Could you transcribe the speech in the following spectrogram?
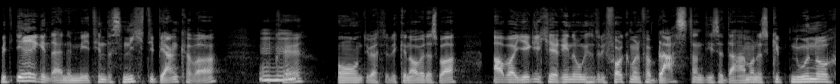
mit irgendeinem Mädchen, das nicht die Bianca war Okay. und ich weiß nicht genau, wer das war, aber jegliche Erinnerung ist natürlich vollkommen verblasst an diese Dame und es gibt nur noch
